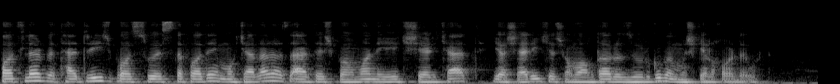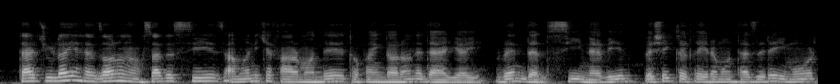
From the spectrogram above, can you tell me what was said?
باتلر به تدریج با سوء استفاده مکرر از ارتش به عنوان یک شرکت یا شریک چماقدار و زورگو به مشکل خورده بود. در جولای 1930 زمانی که فرمانده تفنگداران دریایی وندل سی نویل به شکل غیرمنتظره ای مرد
